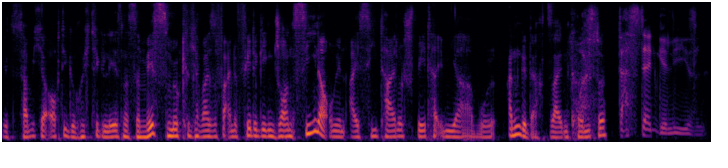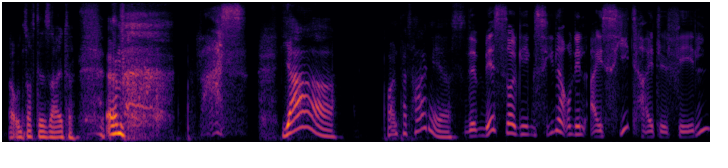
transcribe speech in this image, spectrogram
jetzt habe ich ja auch die Gerüchte gelesen, dass The Miz möglicherweise für eine Fehde gegen John Cena um den IC-Title später im Jahr wohl angedacht sein könnte. Wo hast du das denn gelesen? Bei uns auf der Seite. Ähm, Was? Ja, vor ein paar Tagen erst. The Miz soll gegen Cena um den IC-Title fehlen?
